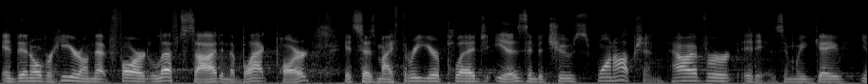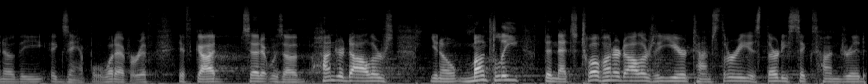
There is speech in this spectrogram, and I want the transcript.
And then over here on that far left side in the black part, it says, My three year pledge is, and to choose one option, however it is. And we gave, you know, the example, whatever. If, if God said it was a $100, you know, monthly, then that's $1,200 a year times three is 3600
